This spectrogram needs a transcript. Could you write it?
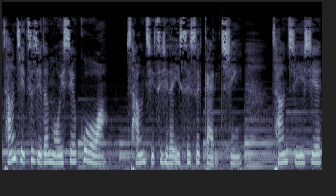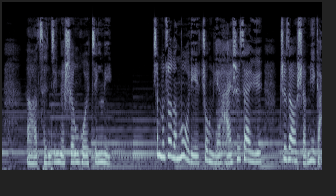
藏起自己的某一些过往，藏起自己的一丝丝感情，藏起一些。啊，曾经的生活经历，这么做的目的重点还是在于制造神秘感，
